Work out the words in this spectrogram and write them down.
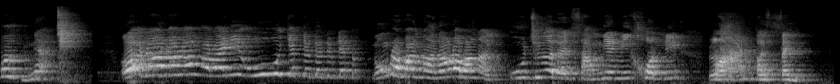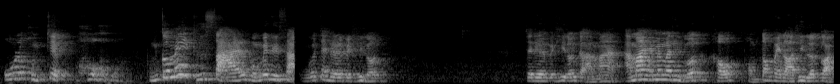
ปึ๊กเนี่ยโอ้น้องน้องน้องอะไรนี่อู้เจ็บเจ็บเจ็บเจ็บน้องระวังหน่อยน้องระวังหน่อยกูเชื่อเลยสำเนียงนี้คนนี้ล้านเปอร์เซ็นต์อู้แล้วผมเจ็บโอ้ผมก็ไม่ถือสายผมไม่ถือสายผมก็จะเดินไปที่รถ จะเดินไปที่รถกับอาม่าอาม่ายังไม่มาถึงรถเขาผมต้องไปรอที่รถก่อน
